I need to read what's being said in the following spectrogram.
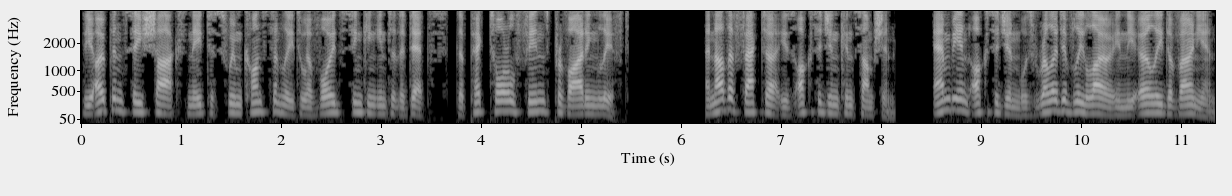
the open-sea sharks need to swim constantly to avoid sinking into the depths, the pectoral fins providing lift. Another factor is oxygen consumption. Ambient oxygen was relatively low in the early Devonian,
